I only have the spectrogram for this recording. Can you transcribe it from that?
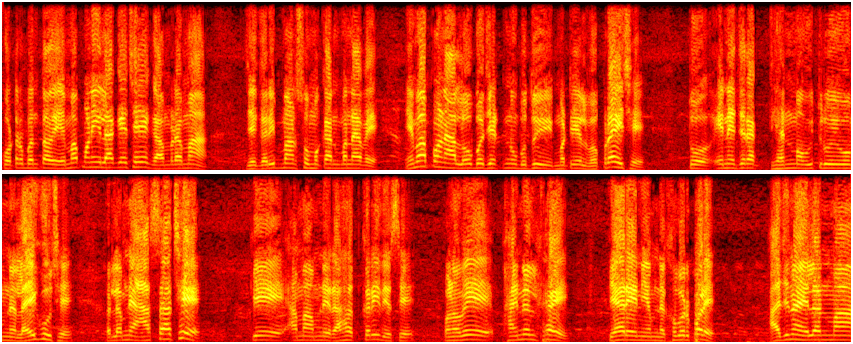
ક્વોટર બનતા હોય એમાં પણ એ લાગે છે. ગામડામાં જે ગરીબ માણસો મકાન બનાવે, એમાં પણ આ લો બજેટનું બધું મટીરિયલ વપરાય છે. તો એને જરાક ધ્યાનમાં ઉતર્યું એવું અમને લાગ્યું છે. એટલે અમને આશા છે કે આમાં અમને રાહત કરી દેશે. પણ હવે ફાઇનલ થાય ત્યારે એની અમને ખબર પડે. આજના એલાનમાં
